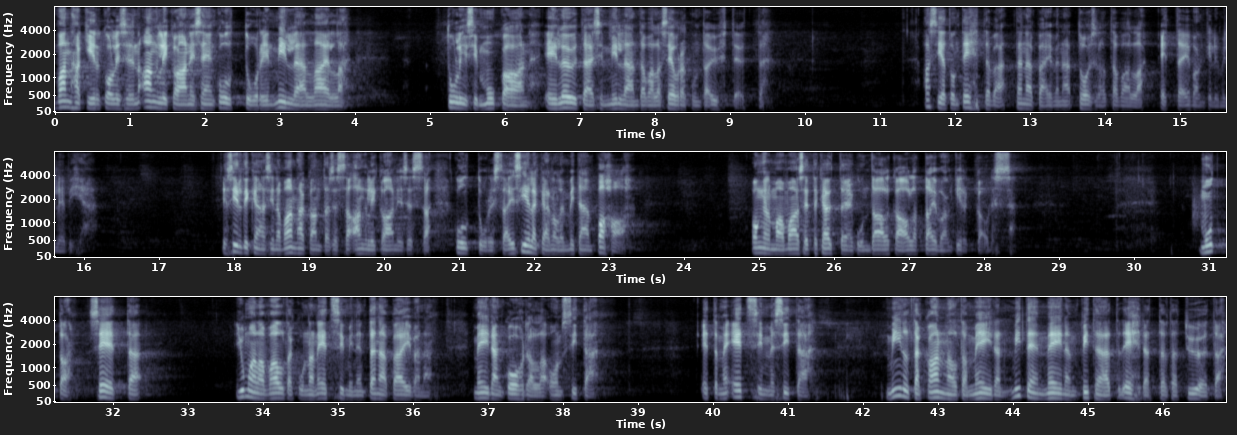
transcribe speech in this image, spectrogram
vanhakirkolliseen anglikaaniseen kulttuuriin millään lailla tulisi mukaan, ei löytäisi millään tavalla seurakuntayhteyttä. Asiat on tehtävä tänä päivänä toisella tavalla, että evankeliumi leviää. Ja siltikään siinä vanhakantaisessa anglikaanisessa kulttuurissa ei sielläkään ole mitään pahaa. Ongelma on vaan se, että käyttäjäkunta alkaa olla taivaan kirkkaudessa. Mutta se, että Jumalan valtakunnan etsiminen tänä päivänä meidän kohdalla on sitä, että me etsimme sitä, miltä kannalta meidän, miten meidän pitää tehdä tätä työtä,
